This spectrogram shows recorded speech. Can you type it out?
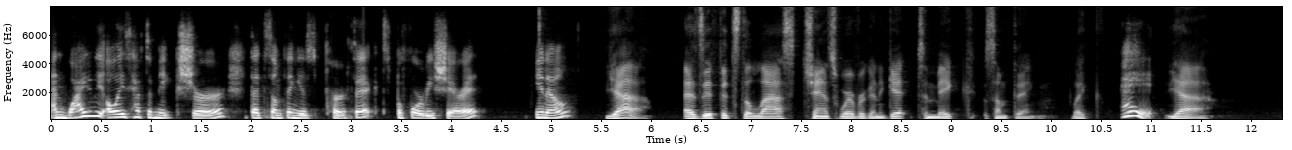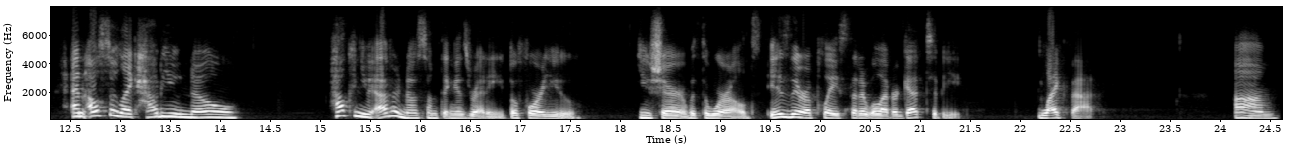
And why do we always have to make sure that something is perfect before we share it? You know? Yeah, as if it's the last chance we're ever going to get to make something. Like Right. Yeah and also like how do you know how can you ever know something is ready before you you share it with the world is there a place that it will ever get to be like that um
